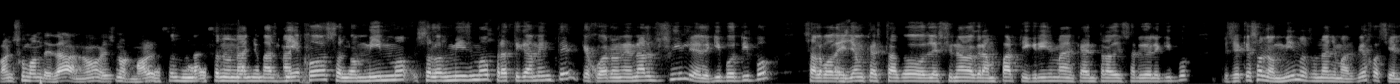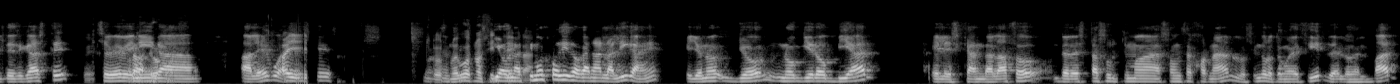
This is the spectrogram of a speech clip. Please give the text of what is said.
van sumando edad, ¿no? Es normal. Son, un año más viejos, son los mismos, son los mismos prácticamente que jugaron en Alfield, el equipo tipo, salvo de Jong que ha estado lesionado gran parte y Griezmann que ha entrado y salido del equipo. Pues es que son los mismos, un año más viejos, y el desgaste se ve venir a, a leguas. los nuevos nos Y aún así hemos podido ganar la liga, ¿eh? Que yo no, yo no quiero obviar el escandalazo de estas últimas 11 jornadas, lo siento, lo tengo que decir, de lo del bar,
